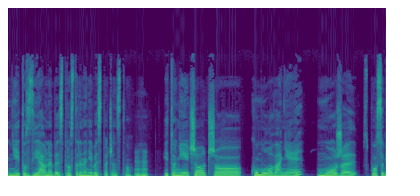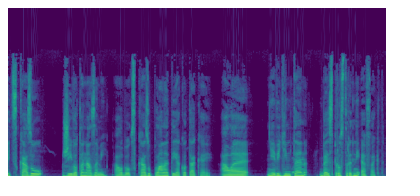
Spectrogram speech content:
nie je to zjavné bezprostredné nebezpečenstvo. Mm-hmm. Je to niečo, čo kumulovanie môže spôsobiť skazu života na Zemi, alebo skazu planety ako takej. Ale nevidím ten bezprostredný efekt.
